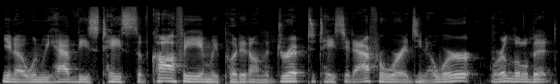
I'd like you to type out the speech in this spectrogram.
you know, when we have these tastes of coffee and we put it on the drip to taste it afterwards, you know, we're we're a little bit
